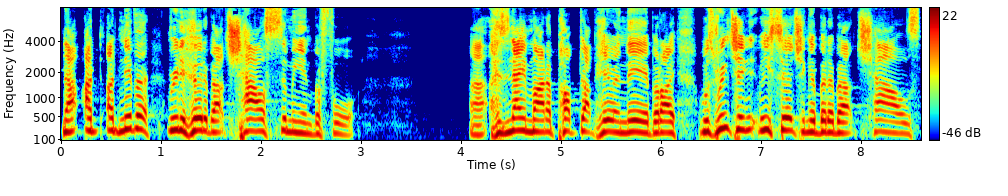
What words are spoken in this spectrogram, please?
Now, I'd, I'd never really heard about Charles Simeon before. Uh, his name might have popped up here and there, but I was reaching, researching a bit about Charles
